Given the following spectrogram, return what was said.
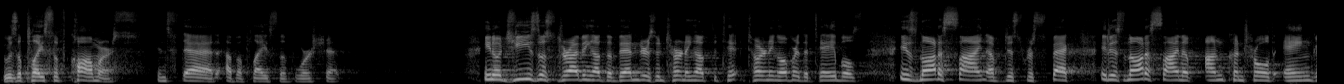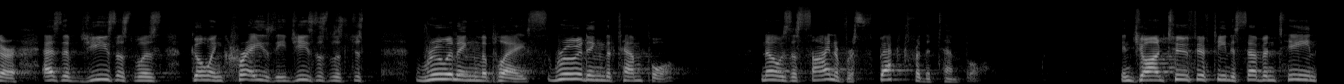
It was a place of commerce instead of a place of worship. You know, Jesus driving out the vendors and turning, up the turning over the tables is not a sign of disrespect. It is not a sign of uncontrolled anger, as if Jesus was going crazy. Jesus was just ruining the place, ruining the temple. No, it was a sign of respect for the temple. In John 2 15 to 17,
